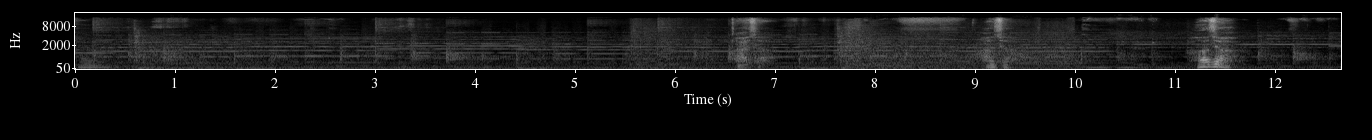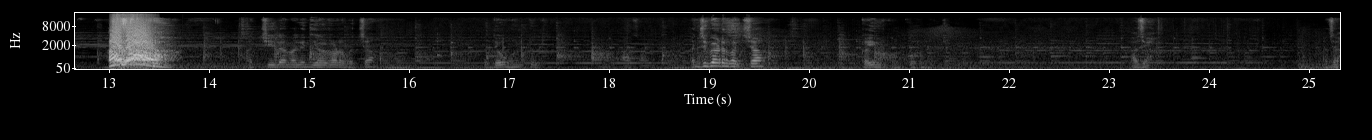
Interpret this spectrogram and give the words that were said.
ಹ್ಮ್ 하자 하자 하자 ಚೀಲ ಮ್ಯಾಗಿಂದ ಹೇಳ್ಬೇಡ ಬಚ್ಚ ದೇವ್ ಹೊಂಟು ಅಂಜಬೇಡ್ರಿ ಬಚ್ಚ ಕೈ ಹಿಡ್ಕೊಂಡು ಕೊಡು ಆಜಾ ಆಜಾ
